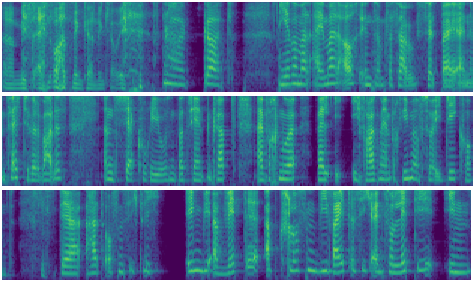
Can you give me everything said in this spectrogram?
äh, mit einordnen können, glaube ich. Oh Gott. Ich habe mal einmal auch in so einem Versorgungszelt bei einem Festival war das, einen sehr kuriosen Patienten gehabt. Einfach nur, weil ich, ich frage mich einfach, wie man auf so eine Idee kommt. Der hat offensichtlich irgendwie eine Wette abgeschlossen, wie weit er sich ein Soletti in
